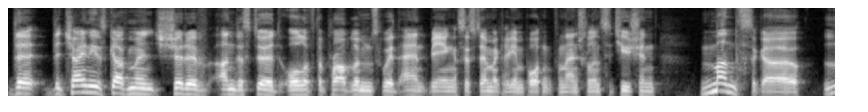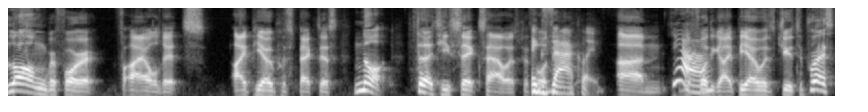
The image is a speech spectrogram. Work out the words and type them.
The the Chinese government should have understood all of the problems with Ant being a systemically important financial institution months ago, long before it filed its IPO prospectus, not 36 hours before exactly the, um, yeah. before the IPO was due to press.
